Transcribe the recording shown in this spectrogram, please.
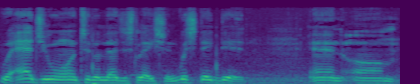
We'll add you on to the legislation, which they did. And um,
